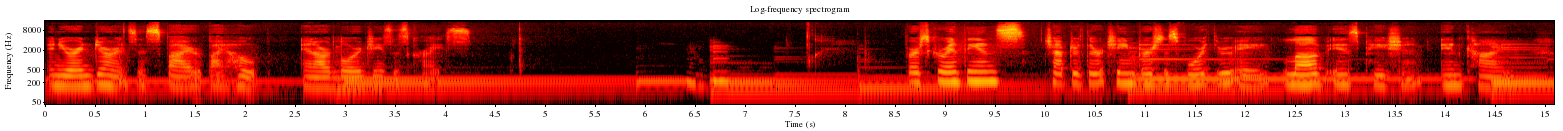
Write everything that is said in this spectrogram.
and your endurance inspired by hope in our Lord Jesus Christ. 1 Corinthians chapter 13 verses 4 through 8 love is patient and kind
